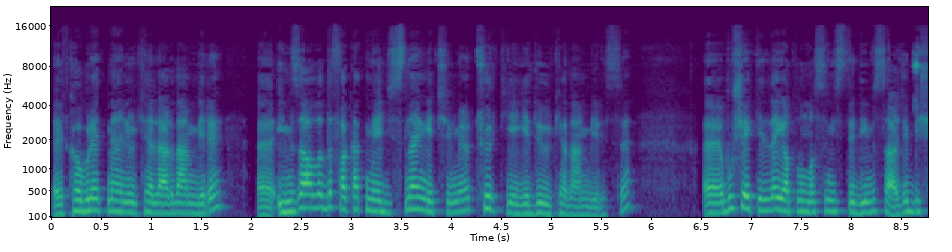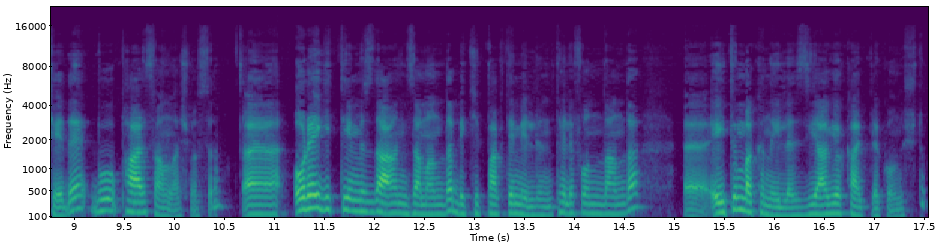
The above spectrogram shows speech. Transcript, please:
e, kabul etmeyen ülkelerden biri e, imzaladı fakat meclisinden geçirmiyor. Türkiye 7 ülkeden birisi. Ee, bu şekilde yapılmasını istediğimiz sadece bir şey de bu Paris Anlaşması. Ee, oraya gittiğimizde aynı zamanda Bekir Pakdemirli'nin telefonundan da e, Eğitim Bakanı ile Ziya Gökalp ile konuştuk.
